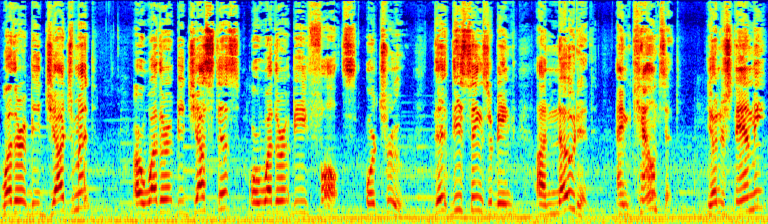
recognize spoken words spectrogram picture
whether it be judgment or whether it be justice or whether it be false or true. Th- these things are being uh, noted and counted. You understand me?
